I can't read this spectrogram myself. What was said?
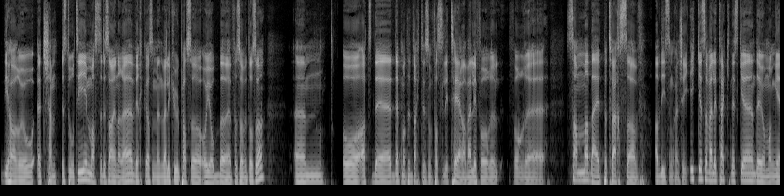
de har jo et kjempestort team, masse designere. Virker som en veldig kul plass å jobbe, for så vidt også. Um, og at det, det er på en måte et verktøy som fasiliterer veldig for, for eh, samarbeid på tvers av, av de som kanskje ikke er så veldig tekniske. Det er jo mange,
